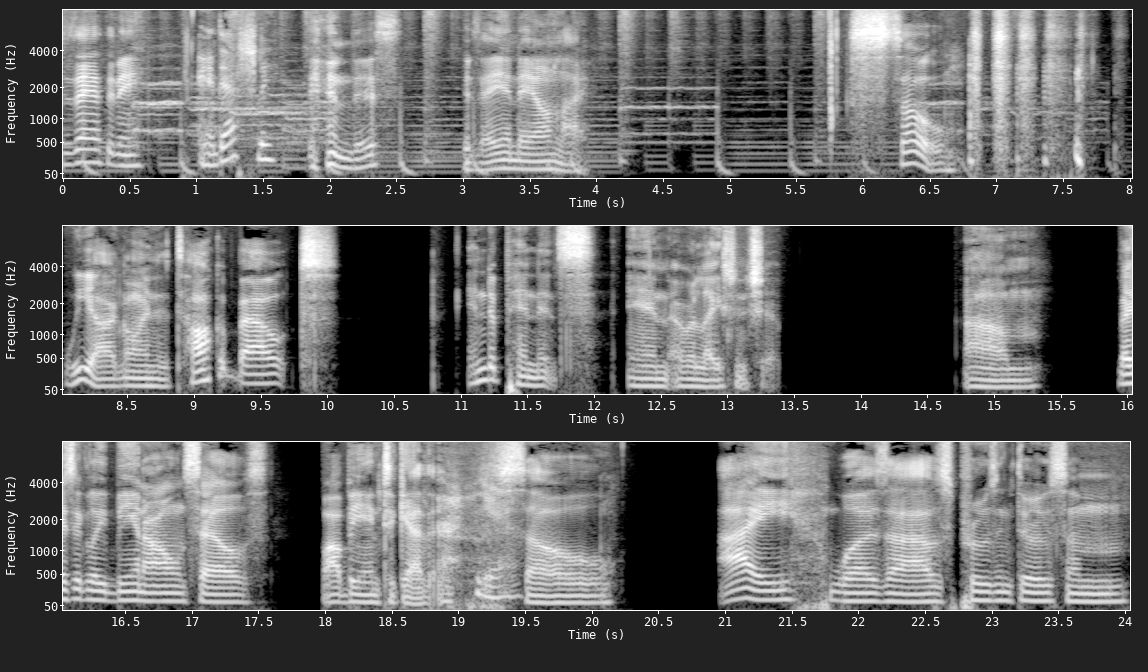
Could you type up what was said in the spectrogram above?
is Anthony, And Ashley. and this is A and A on Life. So, we are going to talk about independence in a relationship. Um, basically being our own selves while being together. Yeah. So, I was uh, I was cruising through some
